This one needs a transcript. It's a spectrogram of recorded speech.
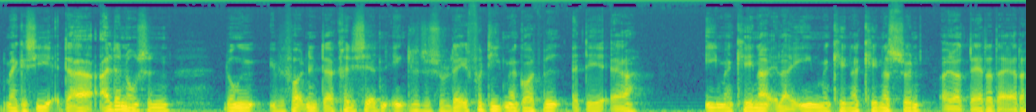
Man kan sige, at der er aldrig nogensinde nogen i befolkningen, der kritiserer den enkelte soldat, fordi man godt ved, at det er en, man kender, eller en, man kender, kender søn eller datter, der er der.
